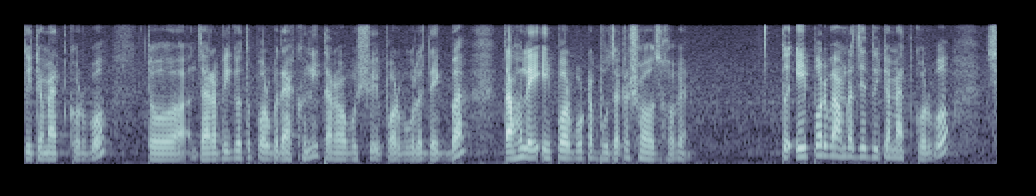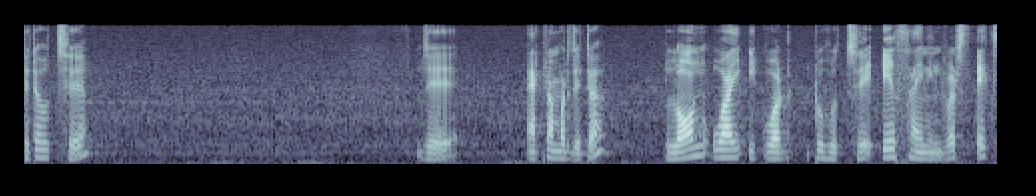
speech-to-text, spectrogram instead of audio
দুইটা ম্যাথ করব। তো যারা বিগত পর্ব দেখনি, তারা অবশ্যই এই পর্বগুলো দেখবা। তাহলে এই পর্বটা বোঝাটা সহজ হবে। তো এই পর্বে আমরা যে দুইটা ম্যাথ করব, সেটা হচ্ছে যে এক নাম্বার যেটা লন ওয়াই ইকুয়াল টু হচ্ছে এ সাইন ইনভার্স এক্স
